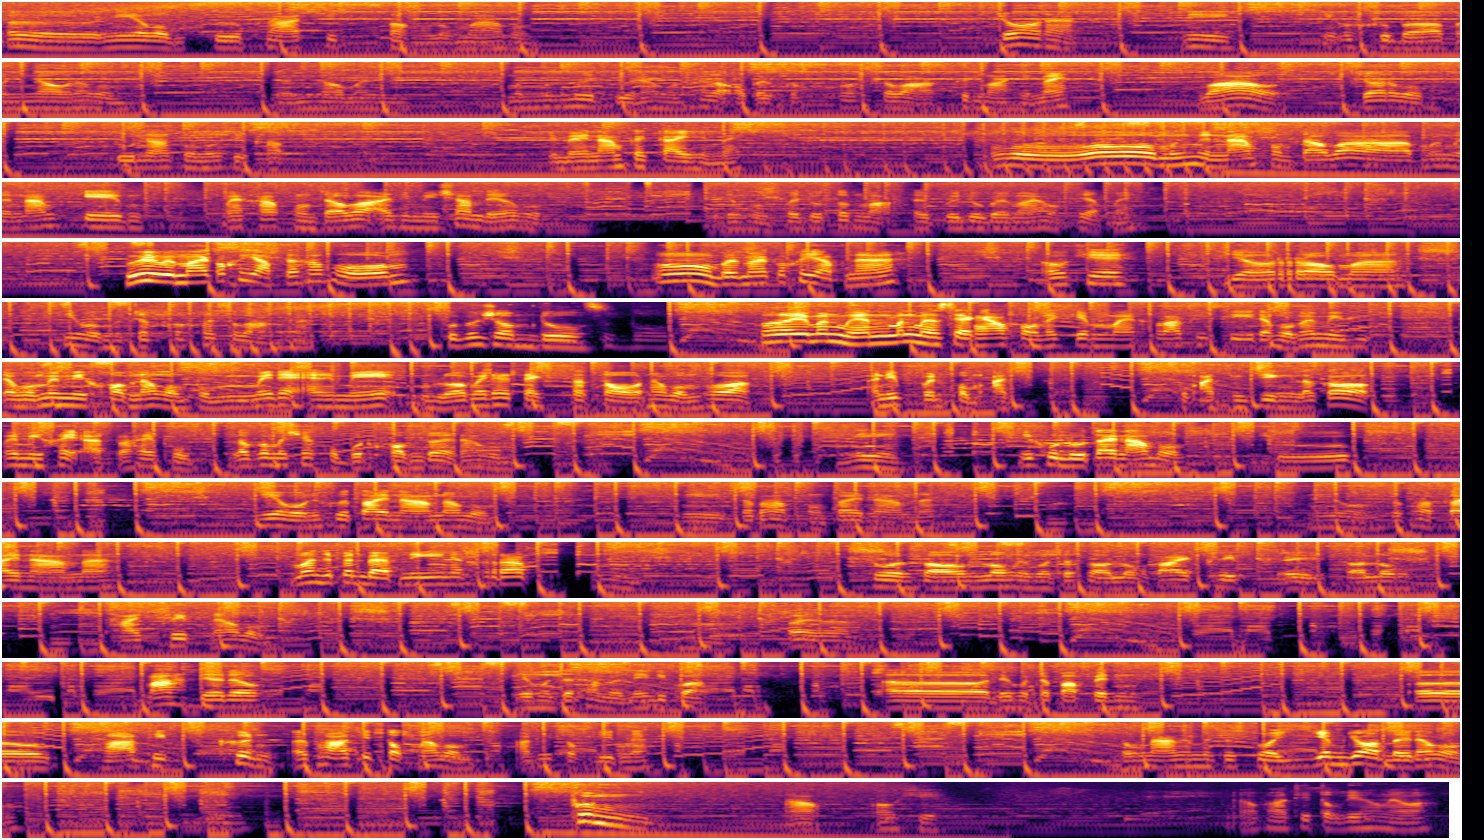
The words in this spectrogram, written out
เออนี่รับผมคือพระอาทิตย์ส่องลงมาผมยอดอะ นี่นี่ก็คือแบบว่ามันเงานะผมเดี๋ยวเงามันมันมืดๆอยู่นะผมถ้าเราออกไปก็สว่างขึ้นมาเห็นไหมว้าวยอดนะผม ดูน้ำตรงนู้นสิครับ เห็นไหมน้ำไกลๆเห็นไหมโอ้โหมึงเหมือนน้ำของเจ้าว่ามึงเหมือนน้ำเกมไหมครับของเจ้าว่าแอนิเมชันเลยครับผมเดี๋ยวผมไปดูต้นไม้เอ้ยไปดูใบไม้ผมขยับไหมเฮ้ยใบไม้ก็ขยับนะครับผมโอ้ใบไม้ก็ขยับนะ โอเค เดี๋ยวเรามาที่ผมมันจะค่อยๆสว่างนะคุณผู้ชมดู เฮ้ยมันเหมือนมันเหมือนแสงเงาของในเกม Minecraft PC แต่ผมไม่มี แต่ผมไม่มีคอมนะผมผมไม่ได้แอนิเมะหรือว่าไม่ได้แต่งตัดต่อนะผมเพราะว่าอันนี้เป็นผมอัดผมอัดจริง ๆ แล้วก็ไม่มีใครอัดมาให้ผม แล้วก็ไม่ใช่ของบนคอมด้วยนะผมนี่นี่คุณดูใต้น้ำผมชูบนี่ผมนี่คือใต้น้ำนะผม นี่สภาพของใต้น้ำนะนี่ผมสภาพใต้น้ำนะ มันจะเป็นแบบนี้นะครับส่วนสอนลงเนี่ยผมจะสอนลงใต้คลิปเอ้ยสอนลง ท้ายคลิปนะครับผมเอ้ยเอ้ยมาเดี๋ยวเดี๋ยวเดี๋ยวผมจะทำแบบนี้ดีกว่า เอ่อเดี๋ยวผมจะปรับเป็น เอ่อพระอาทิตย์ขึ้นไอ้ยพระอาทิตย์ตกนะผมพระอาทิตย์ตกดินนะตรงน้ำนี่มันจะสวยเยี่ยมยอดเลยนะผมพึ่มเอาโอเคเดี๋ยวพระอาที่ตกดินทางไหนวะ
